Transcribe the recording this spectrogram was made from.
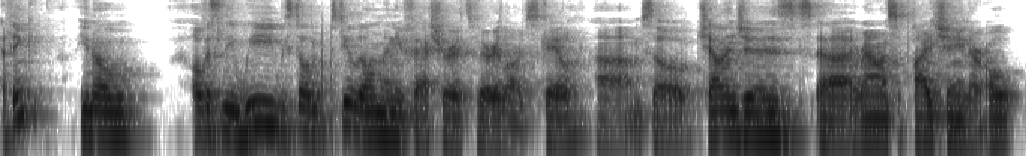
I think, you know, obviously we, we still still don't manufacture at very large scale. Um, so challenges uh, around supply chain are all,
